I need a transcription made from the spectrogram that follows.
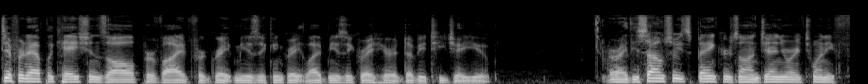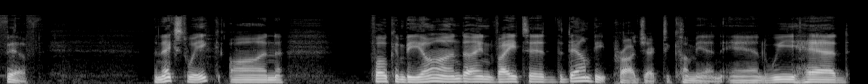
different applications all provide for great music and great live music right here at WTJU. All right, the Asylum Street Spankers on January 25th. The next week on Folk and Beyond, I invited the Downbeat Project to come in, and we had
